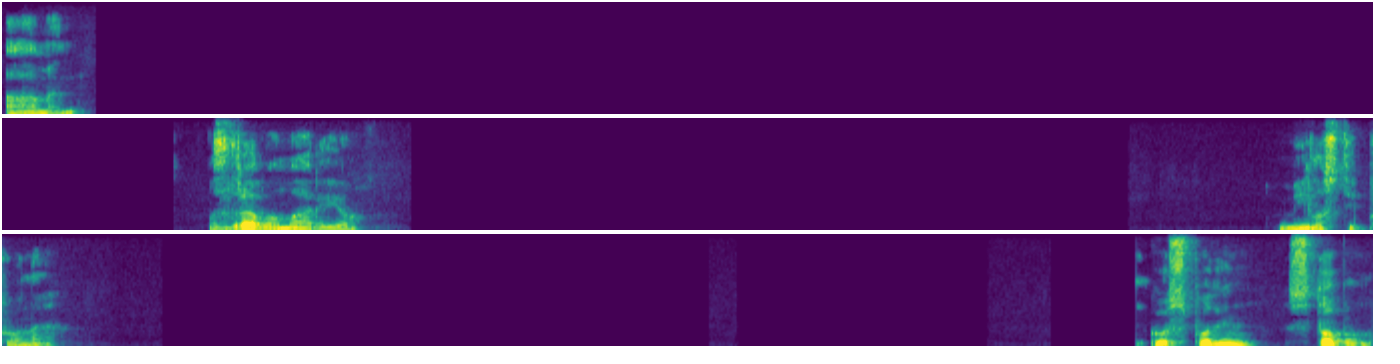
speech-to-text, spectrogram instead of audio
Amen. Zdravo Mario. Milosti puna. Gospodin s tobom.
